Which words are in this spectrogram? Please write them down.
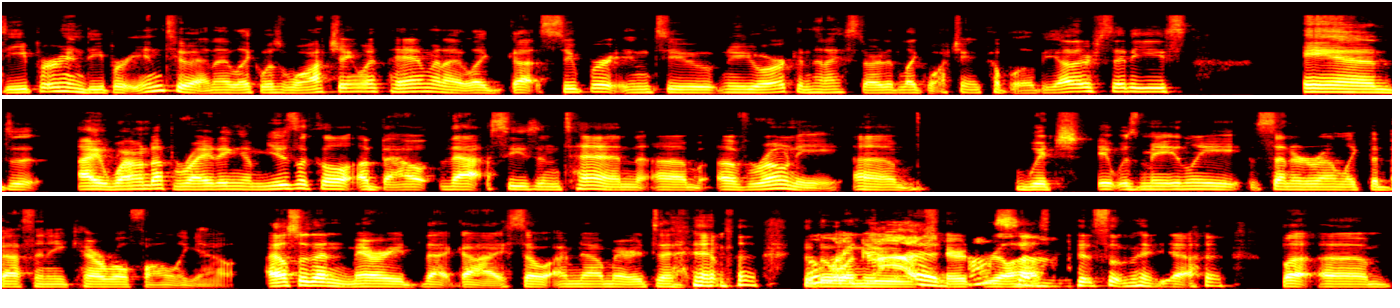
deeper and deeper into it and i like was watching with him and i like got super into new york and then i started like watching a couple of the other cities and i wound up writing a musical about that season 10 um, of RHONY um, which it was mainly centered around like the bethenny carole falling out i also then married that guy so i'm now married to him to Oh the one God, who shared real house awesome. yeah but um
